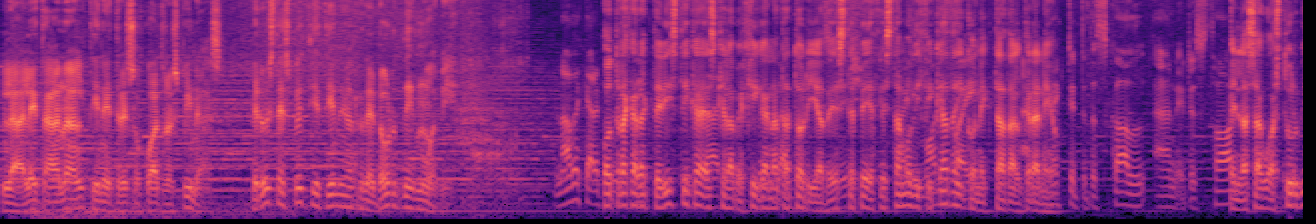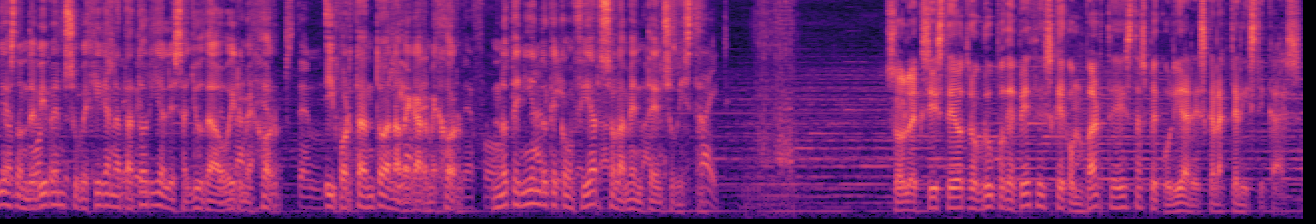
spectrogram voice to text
la aleta anal tiene tres o cuatro espinas, pero esta especie tiene alrededor de nueve. Otra característica es que la vejiga natatoria de este pez está modificada y conectada al cráneo. En las aguas turbias donde viven, su vejiga natatoria les ayuda a oír mejor y por tanto a navegar mejor, no teniendo que confiar solamente en su vista. Solo existe otro grupo de peces que comparte estas peculiares características.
